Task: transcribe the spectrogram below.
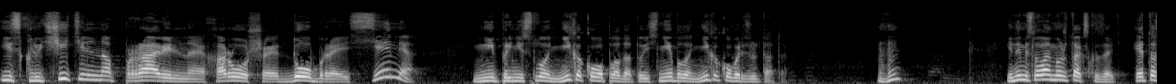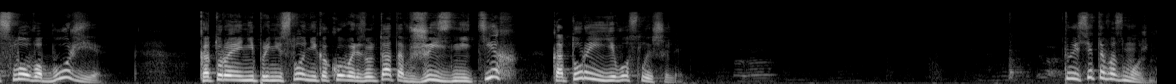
исключительно правильное, хорошее, доброе семя не принесло никакого плода, то есть не было никакого результата. Угу. Иными словами, можно так сказать, это Слово Божье, которое не принесло никакого результата в жизни тех, которые его слышали. То есть это возможно.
